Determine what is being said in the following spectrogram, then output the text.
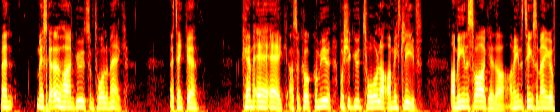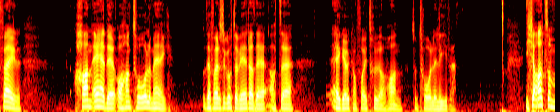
Men vi skal òg ha en Gud som tåler meg. Jeg tenker hvem er jeg? Altså, hvor, mye må ikke Gud tåle av mitt liv? Av mine svakheter, av mine ting som jeg gjør feil? Han er det, og han tåler meg. Og Derfor er det så godt å vite det, at uh, jeg òg kan få ei tro av han som tåler livet. Ikke alt som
